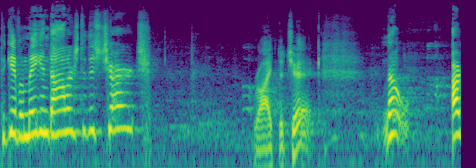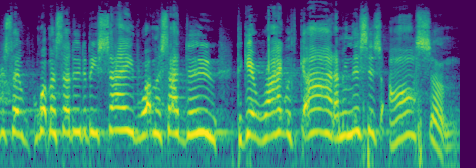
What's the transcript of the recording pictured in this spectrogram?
to give a million dollars to this church? Write the check. No, or to say, What must I do to be saved? What must I do to get right with God? I mean, this is awesome.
